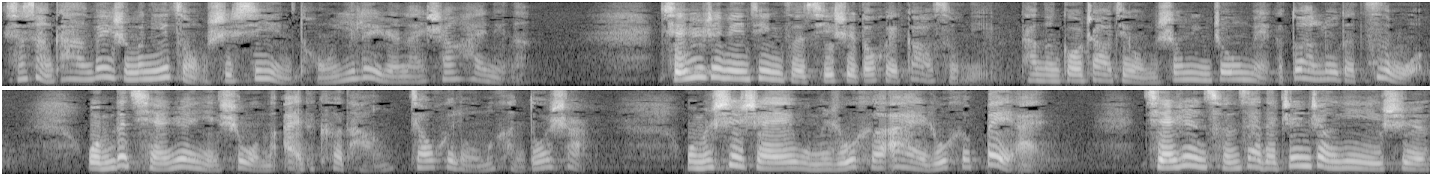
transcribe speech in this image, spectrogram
想想看，为什么你总是吸引同一类人来伤害你呢？前任这面镜子其实都会告诉你，它能够照见我们生命中每个段落的自我。我们的前任也是我们爱的课堂，教会了我们很多事儿。我们是谁？我们如何爱？如何被爱？前任存在的真正意义，是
